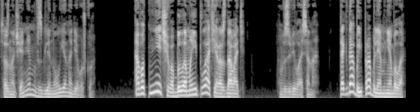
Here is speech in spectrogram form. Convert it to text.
Со значением взглянул я на девушку. «А вот нечего было мои платья раздавать!» — взвелась она. «Тогда бы и проблем не было.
